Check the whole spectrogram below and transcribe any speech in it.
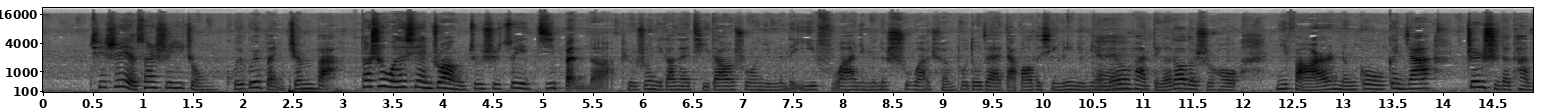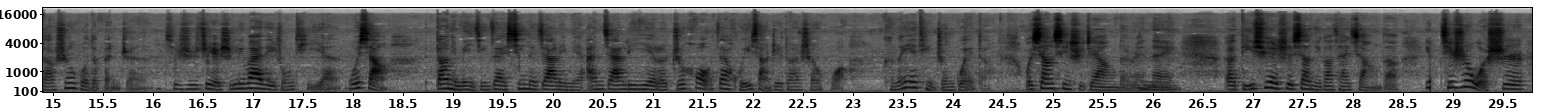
其实也算是一种回归本真吧。当生活的现状就是最基本的，比如说你刚才提到说你们的衣服啊、你们的书啊，全部都在打包的行李里面，没有办法得到的时候，你反而能够更加真实的看到生活的本真。其实这也是另外的一种体验。我想，当你们已经在新的家里面安家立业了之后，再回想这段生活，可能也挺珍贵的。我相信是这样的，Rene，呃，的确是像你刚才讲的，因为其实我是。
